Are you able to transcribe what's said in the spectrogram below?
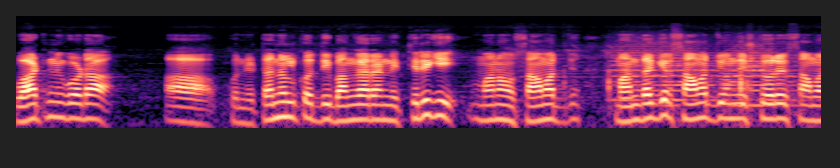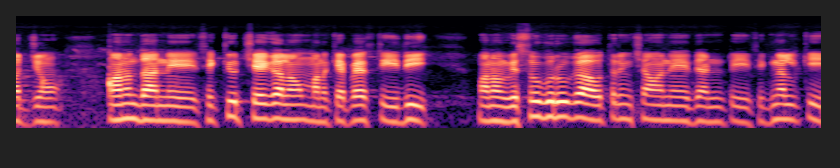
వాటిని కూడా కొన్ని టన్నుల కొద్ది బంగారాన్ని తిరిగి మనం సామర్థ్యం మన దగ్గర సామర్థ్యం ఉంది స్టోరేజ్ సామర్థ్యం మనం దాన్ని సెక్యూర్ చేయగలం మన కెపాసిటీ ఇది మనం విశ్వగురువుగా అవతరించామనేటువంటి సిగ్నల్కి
